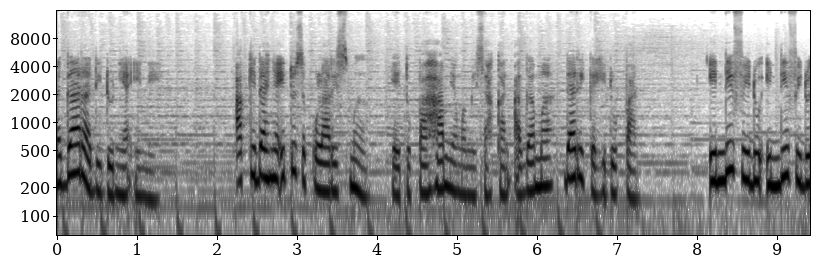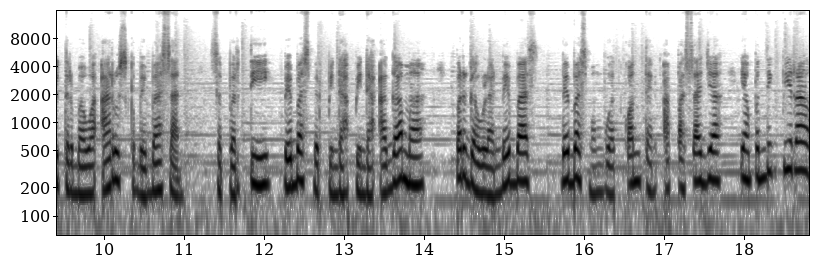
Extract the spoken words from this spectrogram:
negara di dunia ini. Akidahnya itu sekularisme, yaitu paham yang memisahkan agama dari kehidupan. Individu-individu terbawa arus kebebasan, seperti bebas berpindah-pindah agama, pergaulan bebas, bebas membuat konten apa saja yang penting viral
